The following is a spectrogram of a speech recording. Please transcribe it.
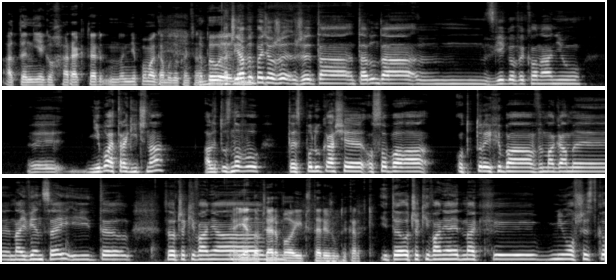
a ten jego charakter no, nie pomaga mu do końca. No były- Znaczy no ja bo- bym powiedział, że, że ta, ta runda mm, w jego wykonaniu y, nie była tragiczna, ale tu znowu to jest po Lukasie osoba, od której chyba wymagamy najwięcej i te, te oczekiwania... Jedno czerwo i cztery żółte kartki. I te oczekiwania jednak y, mimo wszystko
